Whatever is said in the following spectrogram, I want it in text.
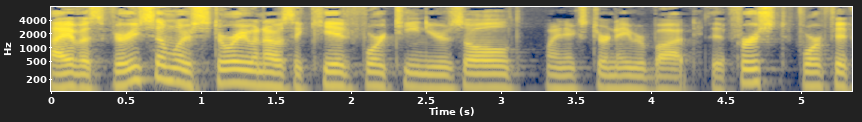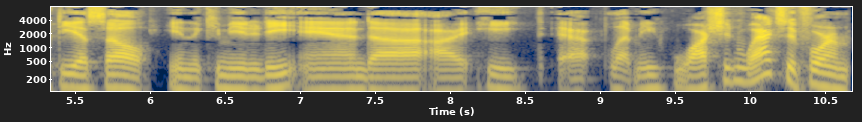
I have a very similar story when I was a kid, 14 years old. My next door neighbor bought the first 450 SL in the community and, uh, I, he uh, let me wash it and wax it for him.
